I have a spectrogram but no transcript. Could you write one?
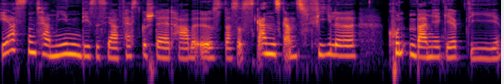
ersten Terminen dieses Jahr festgestellt habe, ist, dass es ganz, ganz viele Kunden bei mir gibt, die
